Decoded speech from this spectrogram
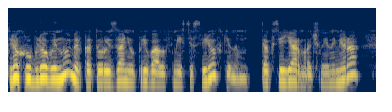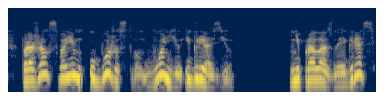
Трехрублевый номер, который занял Привалов вместе с Веревкиным, как все ярмарочные номера, поражал своим убожеством, вонью и грязью. Непролазная грязь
